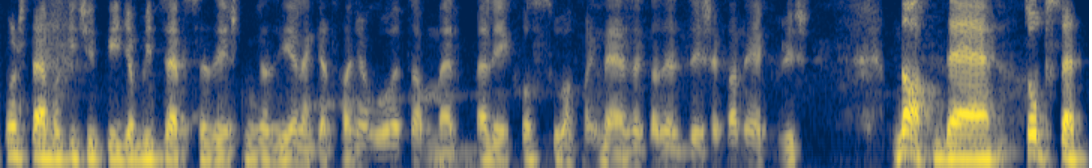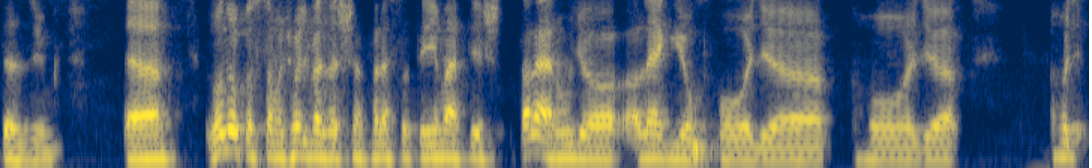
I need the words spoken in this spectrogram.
Mostában kicsit így a bicepszezést, még az ilyeneket hanyagoltam, mert elég hosszúak, meg nehezek az edzések anélkül is. Na, de top szettezzünk. Gondolkoztam, hogy hogy vezessen fel ezt a témát, és talán úgy a, legjobb, hogy, hogy, hogy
